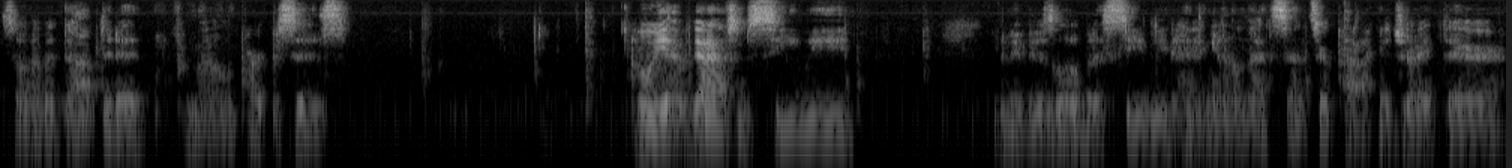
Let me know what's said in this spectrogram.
So I've adopted it for my own purposes. Oh yeah, we gotta have some seaweed. Maybe there's a little bit of seaweed hanging on that sensor package right there.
